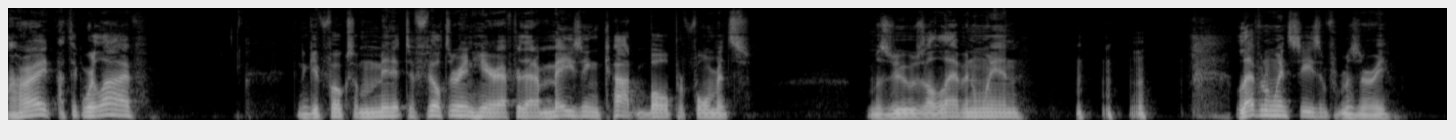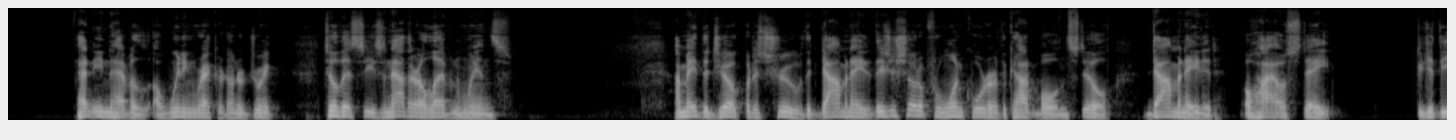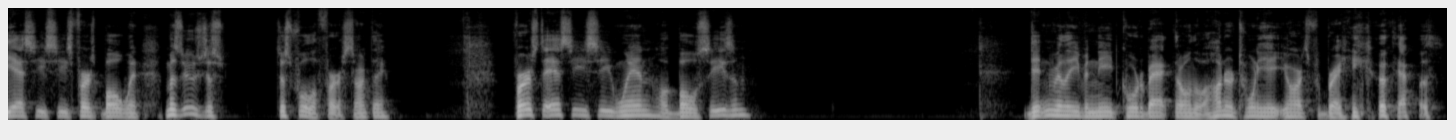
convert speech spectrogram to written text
All right, I think we're live. To give folks a minute to filter in here after that amazing Cotton Bowl performance. Mizzou's 11 win. 11 win season for Missouri. Hadn't even have a, a winning record under Drink till this season. Now they're 11 wins. I made the joke, but it's true. They dominated. They just showed up for one quarter of the Cotton Bowl and still dominated Ohio State to get the SEC's first bowl win. Mizzou's just just full of firsts, aren't they? First SEC win of bowl season. Didn't really even need quarterback throwing the 128 yards for Brady Cook. That was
